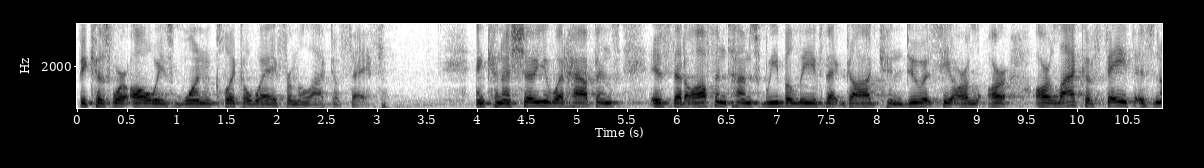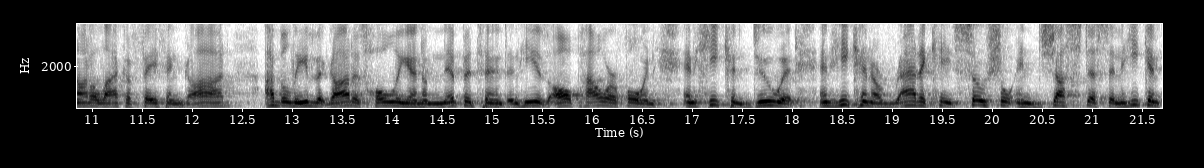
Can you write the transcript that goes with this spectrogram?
because we're always one click away from a lack of faith. And can I show you what happens? Is that oftentimes we believe that God can do it. See, our, our, our lack of faith is not a lack of faith in God. I believe that God is holy and omnipotent and He is all powerful and, and He can do it and He can eradicate social injustice and He can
